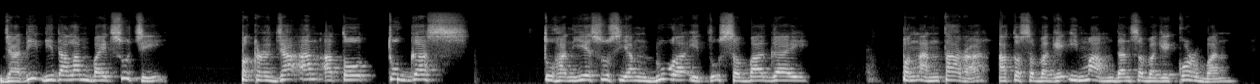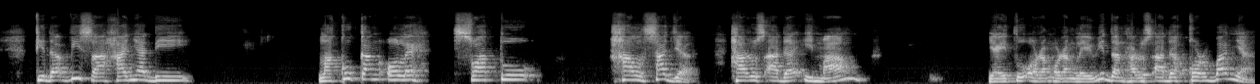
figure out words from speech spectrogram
Jadi di dalam bait suci, pekerjaan atau tugas Tuhan Yesus yang dua itu sebagai pengantara atau sebagai imam dan sebagai korban tidak bisa hanya dilakukan oleh suatu hal saja. Harus ada imam, yaitu orang-orang Lewi, dan harus ada korbannya.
